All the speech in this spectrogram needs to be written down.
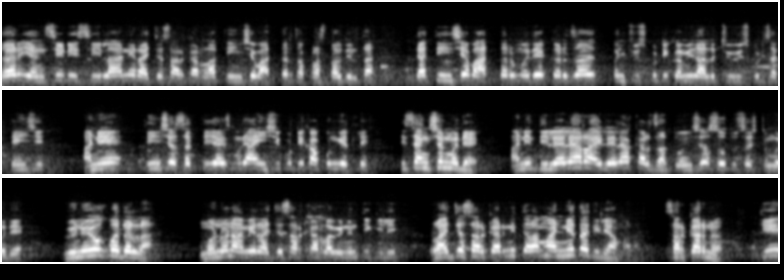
तर एनसीडीसी ला आणि राज्य सरकारला तीनशे बहात्तरचा प्रस्ताव दिलता. त्या तीनशे बहात्तरमध्ये कर्ज पंचवीस कोटी कमी झालं चोवीस कोटी सत्याऐंशी आणि तीनशे सत्तेचाळीसमध्ये ऐंशी कोटी कापून घेतले. ही सँक्शनमध्ये आहे. आणि दिलेल्या राहिलेल्या कर्जात दोनशे सदुसष्टमध्ये विनियोग बदलला. म्हणून आम्ही राज्य सरकारला विनंती केली. राज्य सरकारने त्याला मान्यता दिली आम्हाला. सरकारनं की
